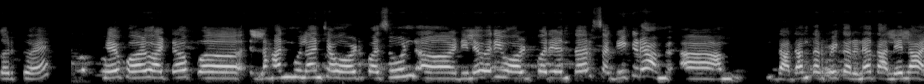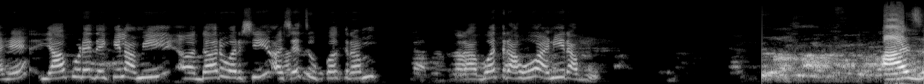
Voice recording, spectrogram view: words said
करतोय. हे फळ वाटप लहान मुलांच्या वॉर्डपासून डिलेव्हरी वॉर्ड पर्यंत सगळीकडे आम- दादांतर्फे करण्यात आलेला आहे. यापुढे देखील आम्ही दरवर्षी असेच उपक्रम राबवत राहू आणि राबू आज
